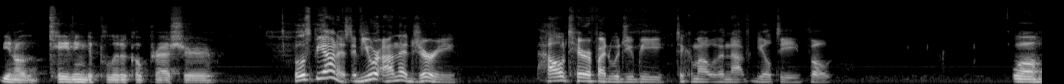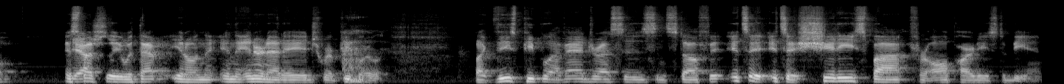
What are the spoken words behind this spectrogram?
you know caving to political pressure. But let's be honest: if you were on that jury, how terrified would you be to come out with a not guilty vote? Well, especially yeah. with that, you know, in the in the internet age where people are like these people have addresses and stuff. It, it's a it's a shitty spot for all parties to be in.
